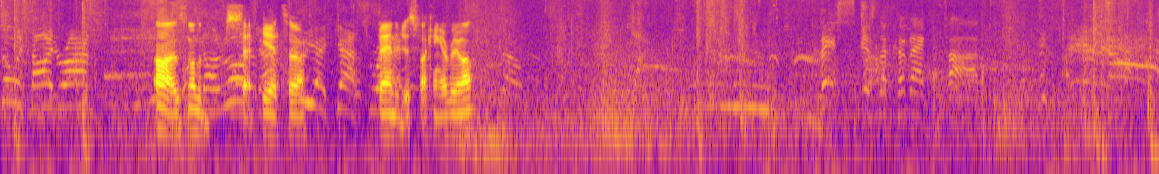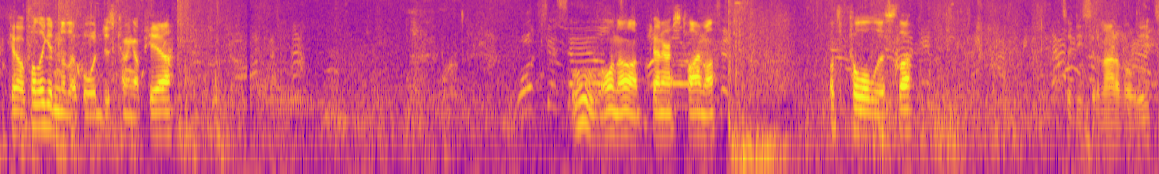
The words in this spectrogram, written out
Suicide run. Oh, there's another set here too. Do your. Bandages fucking everywhere. Okay, I'll probably get another horde just coming up here. Ooh, or not. Generous timer. Let's pull all this though. That's a decent amount of elites.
